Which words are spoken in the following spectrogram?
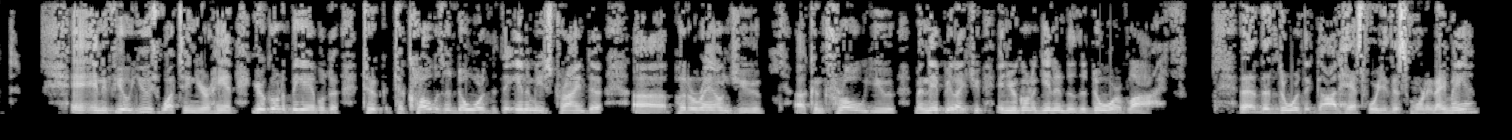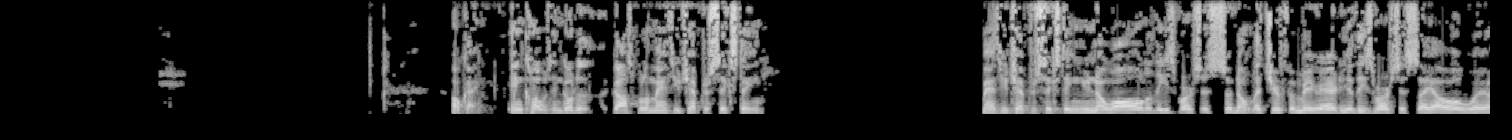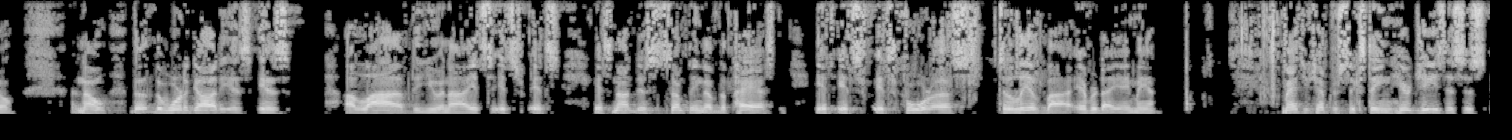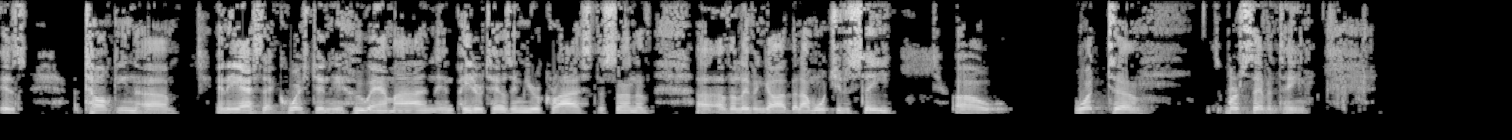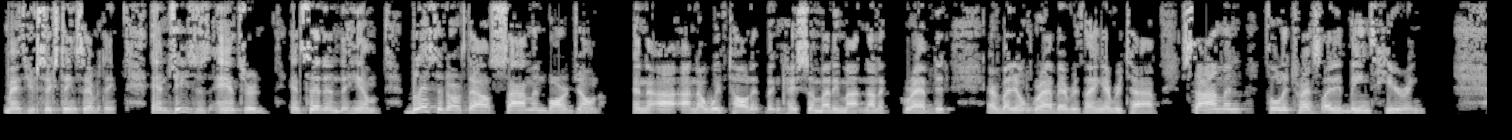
and, if you'll use what's in your hand, you're going to be able to to, to close a door that the enemy is trying to uh, put around you, uh, control you, manipulate you, and you're going to get into the door of life, uh, the door that God has for you this morning. Amen. Okay. In closing, go to the Gospel of Matthew chapter 16. Matthew chapter 16. You know all of these verses, so don't let your familiarity of these verses say, oh, well. No, the, the Word of God is, is alive to you and I. It's, it's, it's, it's not just something of the past. It's, it's, it's for us to live by every day. Amen. Matthew chapter 16. Here Jesus is, is talking, um, and he asks that question, who am I? And Peter tells him, you're Christ, the son of, uh, of the living God. But I want you to see, uh, what, uh, verse 17. Matthew 16, 17. And Jesus answered and said unto him, Blessed art thou, Simon Barjona. And I, I, know we've taught it, but in case somebody might not have grabbed it, everybody don't grab everything every time. Simon, fully translated, means hearing.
